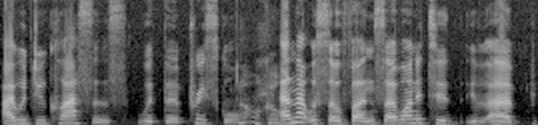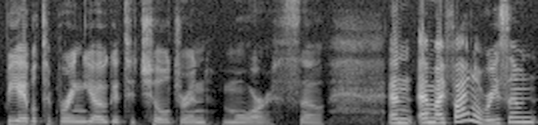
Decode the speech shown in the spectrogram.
I would do classes with the preschool, oh, cool. and that was so fun. So I wanted to uh, be able to bring yoga to children more. So, and and my final reason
